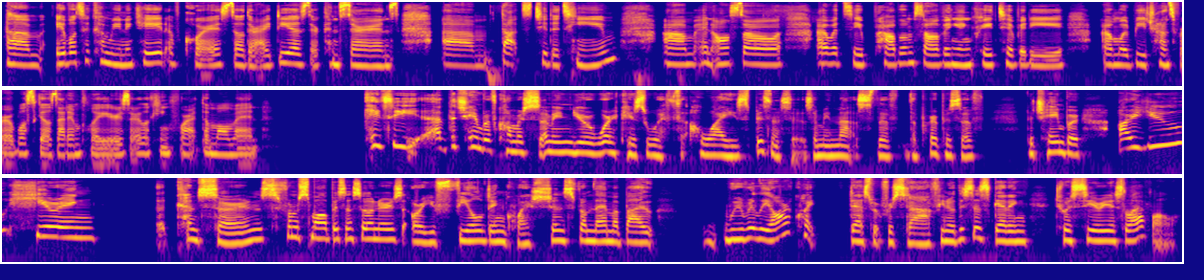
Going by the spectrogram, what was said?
um, able to communicate, of course, so their ideas, their concerns, um, thoughts to the team, um, and also I would say problem solving and creativity um, would be transferable skills that employers are looking for at the moment. Katie, at the Chamber of Commerce, I mean, your work is with Hawaii's businesses. I mean, that's the the purpose of the chamber. Are you hearing concerns from small business owners? Or are you fielding questions from them about, we really are quite desperate for staff? You know, this is getting to a serious level.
